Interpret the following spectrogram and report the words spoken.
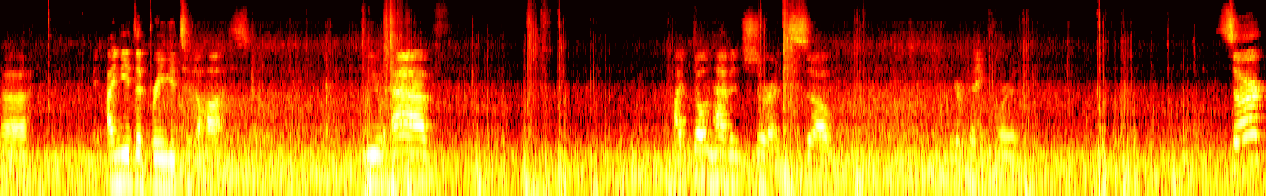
uh, I need to bring you to the hospital. You have. I don't have insurance, so you're paying for it. Sir,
